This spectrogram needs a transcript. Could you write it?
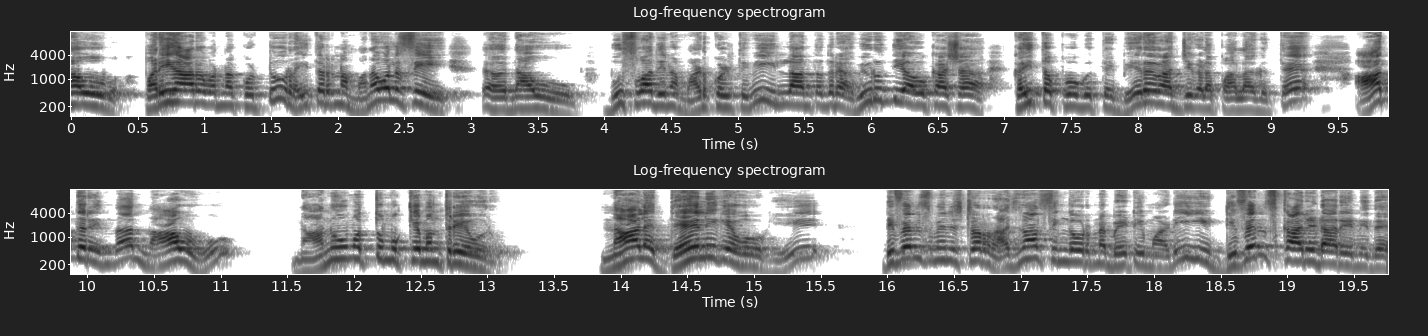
ನಾವು ಪರಿಹಾರವನ್ನು ಕೊಟ್ಟು ರೈತರನ್ನ ಮನವೊಲಿಸಿ ನಾವು ಭೂಸ್ವಾಧೀನ ಮಾಡ್ಕೊಳ್ತೀವಿ. ಇಲ್ಲ ಅಂತಂದರೆ ಅಭಿವೃದ್ಧಿ ಅವಕಾಶ ಕೈ ತಪ್ಪೋಗುತ್ತೆ ಬೇರೆ ರಾಜ್ಯಗಳ ಪಾಲಾಗುತ್ತೆ. ಆದ್ದರಿಂದ ನಾವು, ನಾನು ಮತ್ತು ಮುಖ್ಯಮಂತ್ರಿಯವರು ನಾಳೆ ದೆಹಲಿಗೆ ಹೋಗಿ ಡಿಫೆನ್ಸ್ ಮಿನಿಸ್ಟರ್ ರಾಜನಾಥ್ ಸಿಂಗ್ ಅವ್ರನ್ನ ಭೇಟಿ ಮಾಡಿ ಈ ಡಿಫೆನ್ಸ್ ಕಾರಿಡಾರ್ ಏನಿದೆ,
